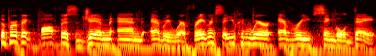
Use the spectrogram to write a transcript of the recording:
The perfect office, gym, and everywhere fragrance that you can wear every single day.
